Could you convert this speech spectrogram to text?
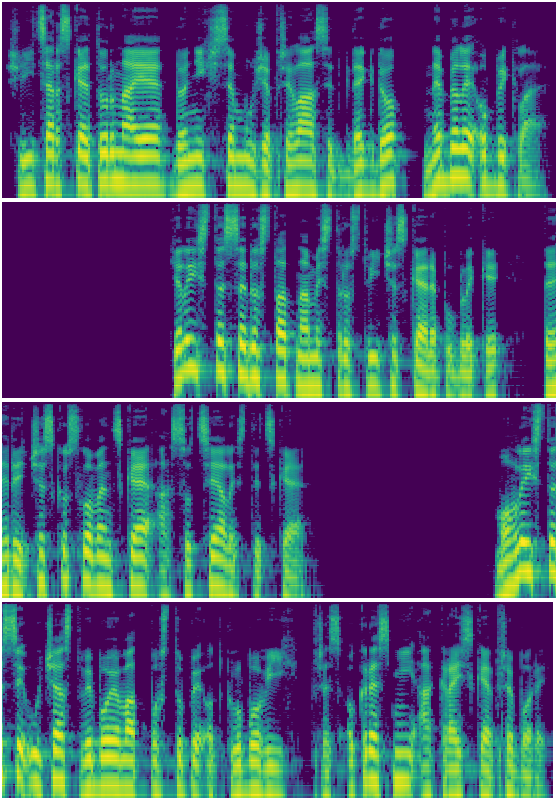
Švýcarské turnaje, do nich se může přihlásit kdekdo, nebyly obvyklé. Chtěli jste se dostat na mistrovství České republiky, tehdy československé a socialistické. Mohli jste si účast vybojovat postupy od klubových přes okresní a krajské přebory.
